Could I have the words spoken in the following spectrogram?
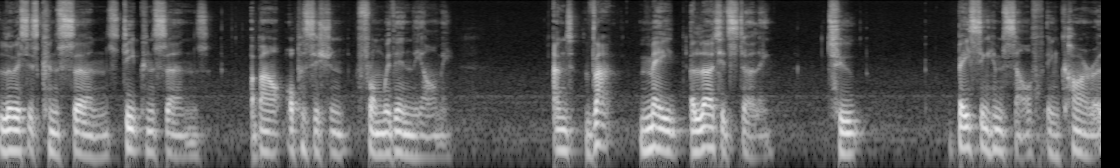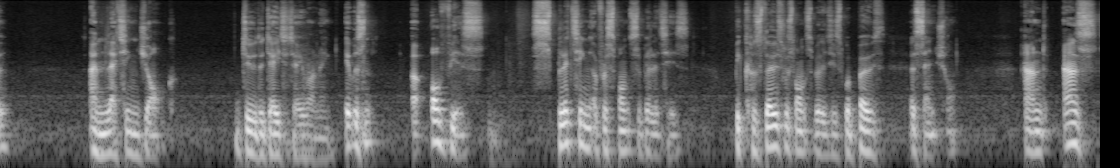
Lewis's concerns, deep concerns about opposition from within the army. And that made alerted Stirling to basing himself in Cairo and letting Jock do the day-to-day running. It was an obvious splitting of responsibilities because those responsibilities were both essential. And as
